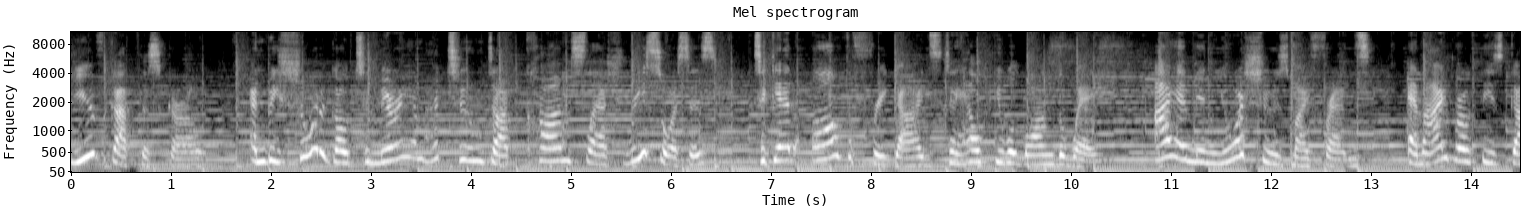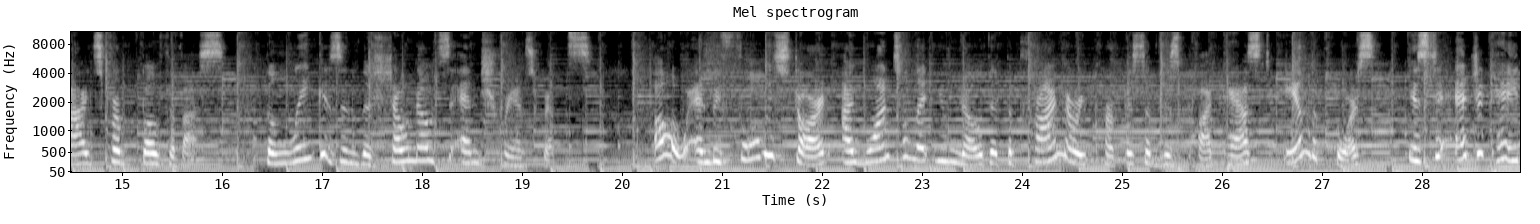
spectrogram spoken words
You've got this, girl. And be sure to go to miriamhatoum.com slash resources to get all the free guides to help you along the way. I am in your shoes, my friends, and I wrote these guides for both of us. The link is in the show notes and transcripts. Oh, and before we start, I want to let you know that the primary purpose of this podcast and the course is to educate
